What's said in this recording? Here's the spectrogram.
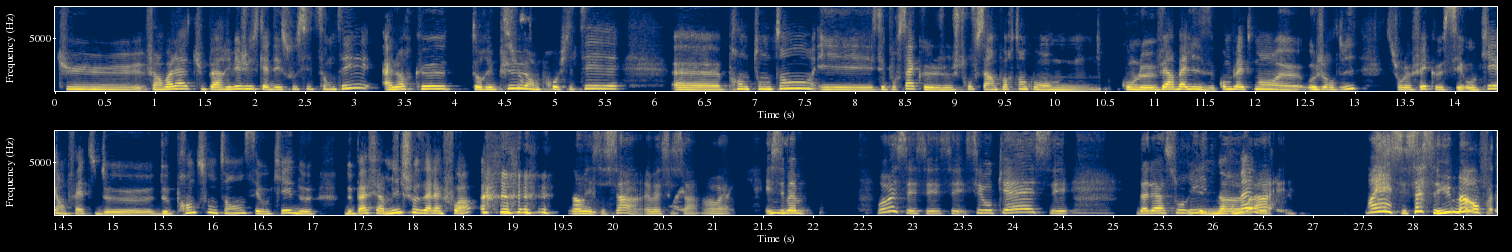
tu, enfin voilà, tu peux arriver jusqu'à des soucis de santé alors que tu aurais pu en profiter, euh, prendre ton temps. Et c'est pour ça que je, trouve c'est important qu'on le verbalise complètement euh, aujourd'hui sur le fait que c'est OK, en fait, de, de prendre son temps. C'est OK de ne pas faire mille choses à la fois. non, mais c'est ça. Eh ben, c'est ça. Ouais. Et c'est mmh. même. Ouais, c'est OK. C'est d'aller à son rythme. C'est normal. Ouais, c'est ça, c'est humain, en fait.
